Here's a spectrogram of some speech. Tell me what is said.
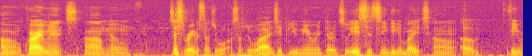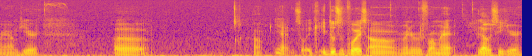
Um, requirements, um, you know, just regular central central wide GPU memory 32 is 16 gigabytes um, of VRAM here. Uh, um, yeah, so it, it do supports um rendering format. Y'all see here.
